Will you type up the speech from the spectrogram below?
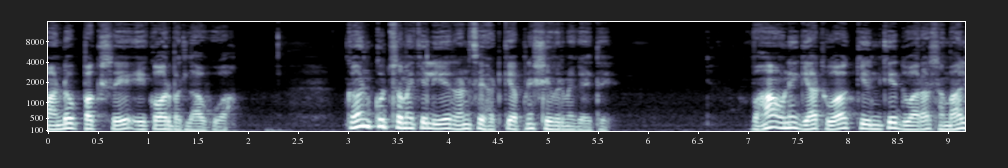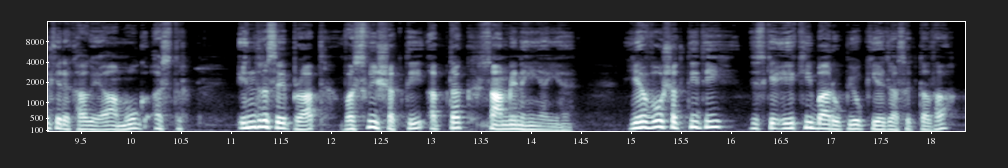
पांडव पक्ष से एक और बदलाव हुआ। कर्ण कुछ समय के लिए रण से हटके अपने शिविर में गए थे। वहाँ उन्हें ज्ञात हुआ कि उनके द्वारा संभाल के रखा गया अमोघ अस्त्र इंद्र से प्राप्त वस्वी शक्ति अब तक सामने नहीं आई है। यह वो शक्ति थी जिसके एक ही बार उपयोग किया जा सकता था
